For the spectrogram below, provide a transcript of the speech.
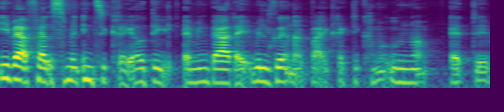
I hvert fald som en integreret del af min hverdag, hvilket jeg nok bare ikke rigtig kommer udenom, at øh,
